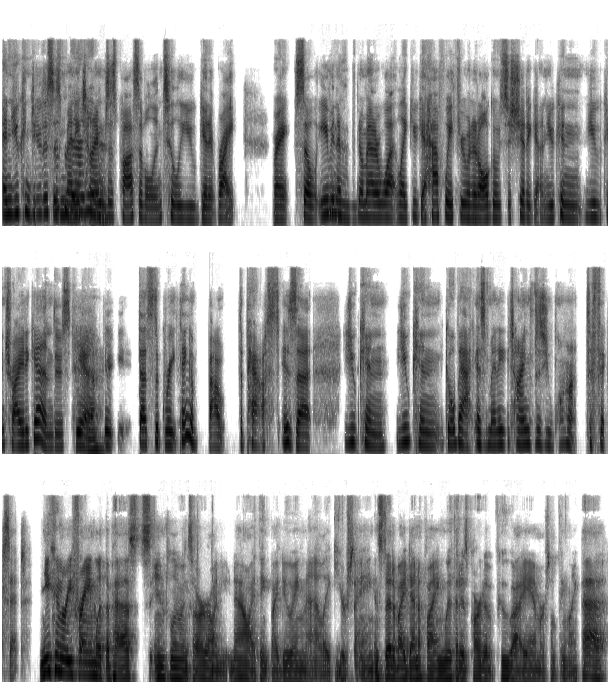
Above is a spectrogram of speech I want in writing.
and you can do this as That's a many times as possible until you get it right. Right. So even Yeah. if no matter what, like you get halfway through and it all goes to shit again, you can you can try it again. There's yeah there- that's the great thing about the past is that you can you can go back as many times as you want to fix it. you can reframe what the past's influence are on you now i think by doing that like you're saying instead of identifying with it as part of who i am or something like that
